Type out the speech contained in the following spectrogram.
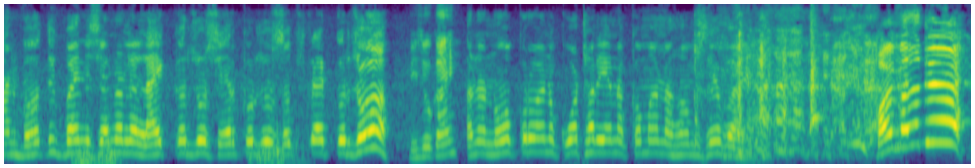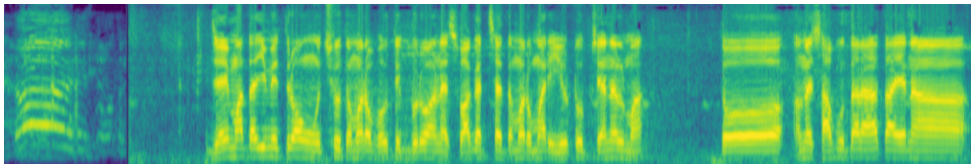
અને ભૌતિકભાઈ ની ચેનલ ને લાઈક કરજો શેર કરજો સબસ્ક્રાઇબ કરજો. બીજું કાંઈ? અને નો કરો એને કોઠારી એના કમાના હમ છે ભાઈ. ભાઈ માતાજી જય માતાજી મિત્રો હું છું તમારો ભૌતિક ગુરુ અને સ્વાગત છે તમારું મારી યુટ્યુબ ચેનલમાં તો અમે સાપુતારા હતા એના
